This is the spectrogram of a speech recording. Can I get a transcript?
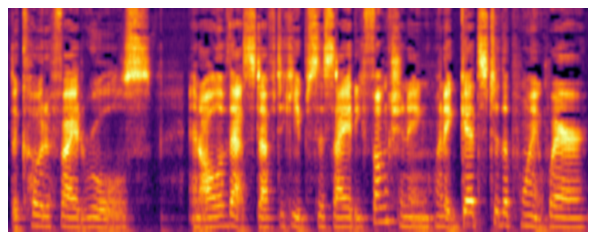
the codified rules and all of that stuff to keep society functioning when it gets to the point where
